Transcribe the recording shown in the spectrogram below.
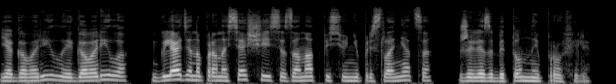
Я говорила и говорила, глядя на проносящиеся за надписью «Не прислоняться» железобетонные профили.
